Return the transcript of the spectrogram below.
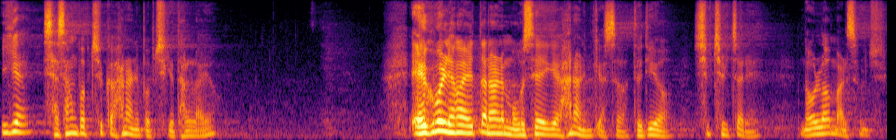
이게 세상 법칙과 하나님 법칙이 달라요. 애굽을 향하여 떠나는 모세에게 하나님께서 드디어 17절에 놀라운 말씀을 주십니다.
